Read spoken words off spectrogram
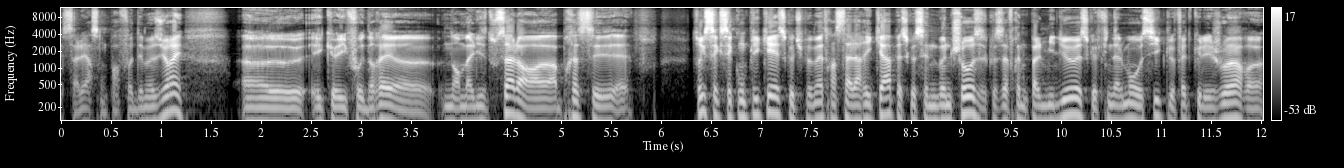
salaires sont parfois démesurés euh, et qu'il faudrait normaliser tout ça. Alors après, le truc, c'est que c'est compliqué. Est-ce que tu peux mettre un salary cap? Est-ce que c'est une bonne chose? Est-ce que ça freine pas le milieu? Est-ce que finalement aussi que le fait que les joueurs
